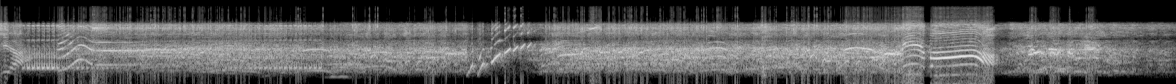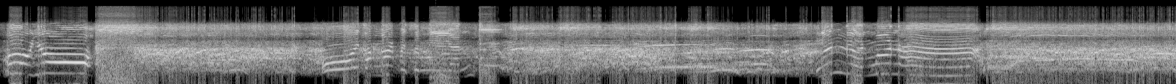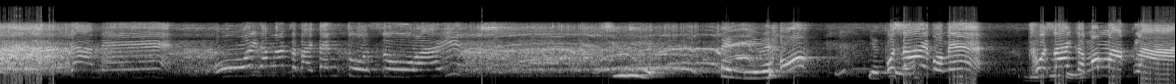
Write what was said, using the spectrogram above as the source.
Yeah. ชื่อเป็นดีไหมอ๋ออย่าเขิผู้นชายบ่แม่ ผู้ชายกับมามักหลาย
